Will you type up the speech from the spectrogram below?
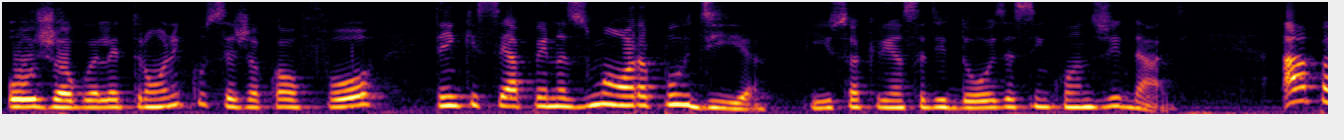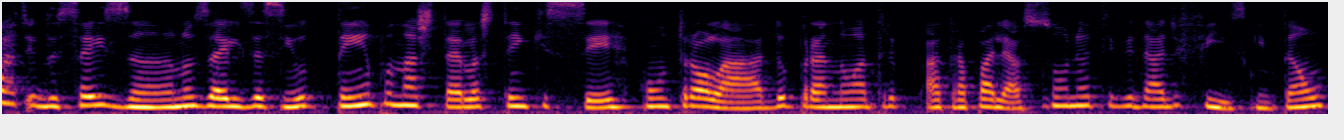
ou jogo eletrônico, seja qual for, tem que ser apenas uma hora por dia. Isso a criança de 2 a 5 anos de idade. A partir dos 6 anos, aí eles assim, o tempo nas telas tem que ser controlado para não atrapalhar sono e atividade física. Então,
